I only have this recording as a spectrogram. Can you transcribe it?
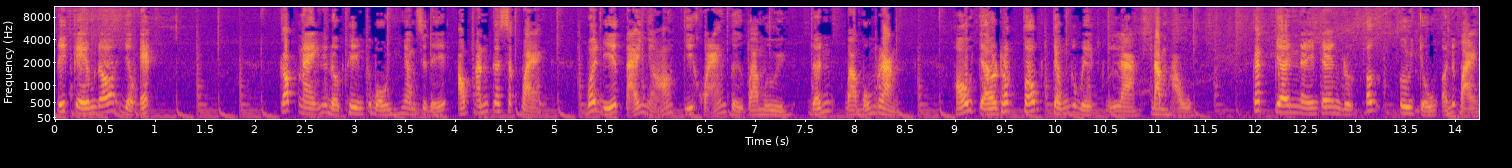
Đi kèm đó dầu S Cốc này đã được thêm cái bộ nhôm xe đĩa ống ánh kết sắt vàng với đĩa tải nhỏ chỉ khoảng từ 30 đến 34 răng. Hỗ trợ rất tốt trong cái việc là đâm hậu. Cách trên này đang được ức ưa chuộng ở nước bạn.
